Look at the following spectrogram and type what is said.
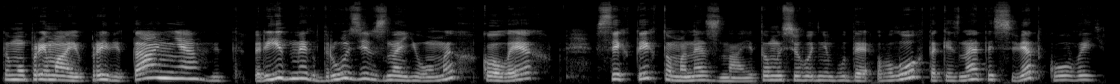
тому приймаю привітання від рідних, друзів, знайомих, колег, всіх тих, хто мене знає. Тому сьогодні буде влог такий, знаєте, святковий.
